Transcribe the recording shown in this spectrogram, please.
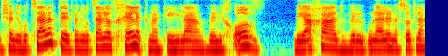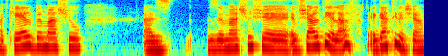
ושאני רוצה לתת ואני רוצה להיות חלק מהקהילה ולכאוב ביחד ואולי לנסות להקל במשהו, אז זה משהו שהבשלתי אליו, הגעתי לשם.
